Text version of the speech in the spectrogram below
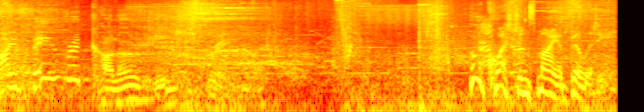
My favorite color is spring. Who questions my ability?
